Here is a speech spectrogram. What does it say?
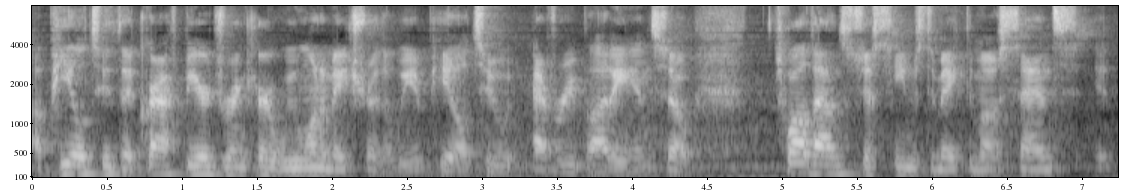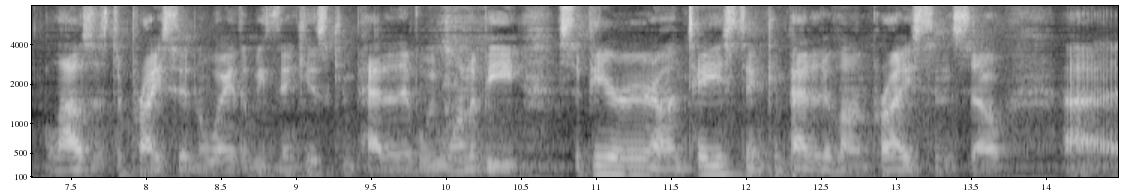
appeal to the craft beer drinker, we want to make sure that we appeal to everybody. And so 12 ounce just seems to make the most sense. It allows us to price it in a way that we think is competitive. We want to be superior on taste and competitive on price. And so, uh,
